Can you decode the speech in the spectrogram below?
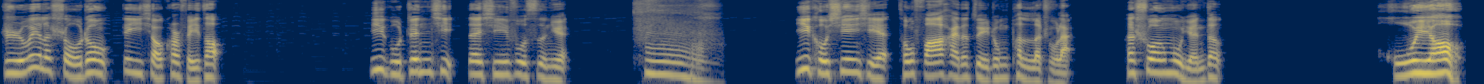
只为了手中这一小块肥皂。一股真气在心腹肆虐，噗。一口鲜血从法海的嘴中喷了出来，他双目圆瞪：“狐妖，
